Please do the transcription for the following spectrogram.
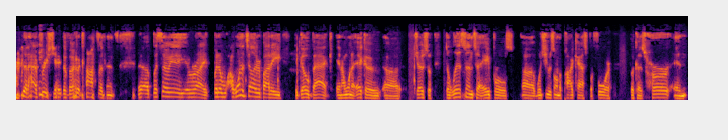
I said, I appreciate the vote of confidence. Uh, but so, yeah, right. But I, I want to tell everybody to go back, and I want to echo uh, Joseph to listen to April's uh, when she was on the podcast before, because her and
